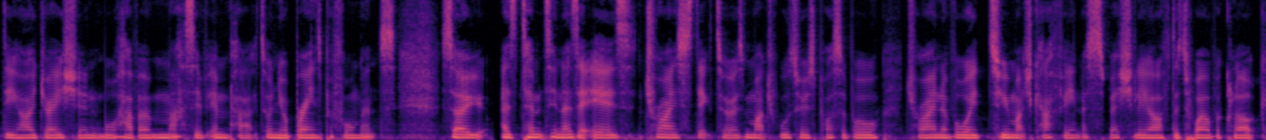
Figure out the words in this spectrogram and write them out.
dehydration will have a massive impact on your brain's performance. So, as tempting as it is, try and stick to as much water as possible. Try and avoid too much caffeine, especially after 12 o'clock,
